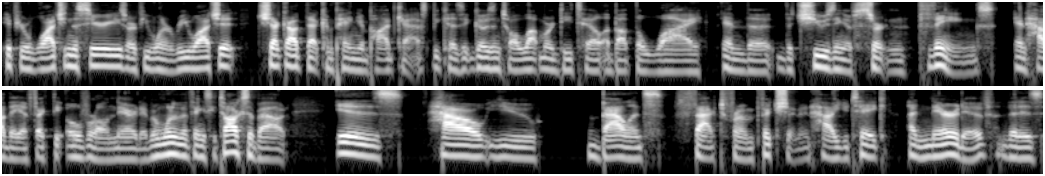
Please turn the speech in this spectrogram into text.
if you're watching the series or if you want to rewatch it, check out that companion podcast because it goes into a lot more detail about the why and the the choosing of certain things and how they affect the overall narrative. And one of the things he talks about is how you balance fact from fiction and how you take a narrative that is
